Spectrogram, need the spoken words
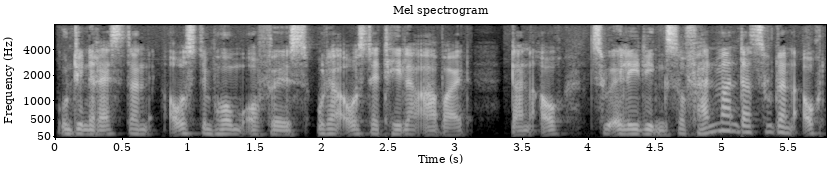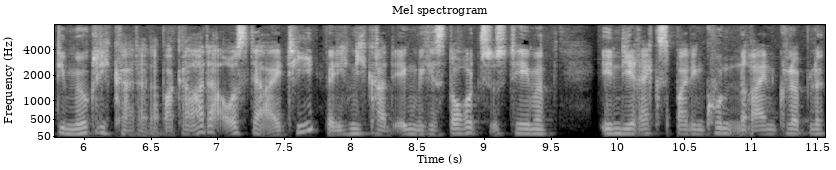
und den Rest dann aus dem Homeoffice oder aus der Telearbeit dann auch zu erledigen, sofern man dazu dann auch die Möglichkeit hat. Aber gerade aus der IT, wenn ich nicht gerade irgendwelche Storage-Systeme in die Racks bei den Kunden reinklöpple,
